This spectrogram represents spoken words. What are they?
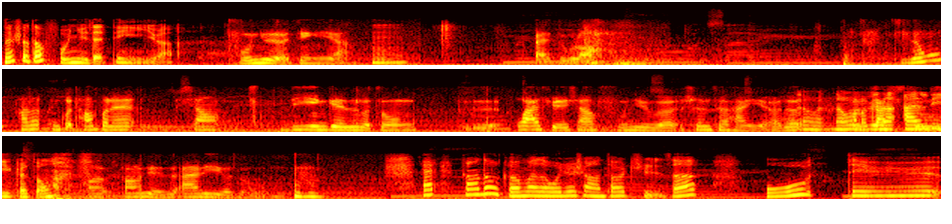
能说到腐女的定义吧？腐女的定义啊？嗯。百度了。其实我阿拉我搿趟本来想，你应该是搿种，是挖掘一下腐女的深层含义，后头阿拉讲安利搿种，讲讲侪是安利搿种。哎，讲到搿么子，我就想到，其实我对于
